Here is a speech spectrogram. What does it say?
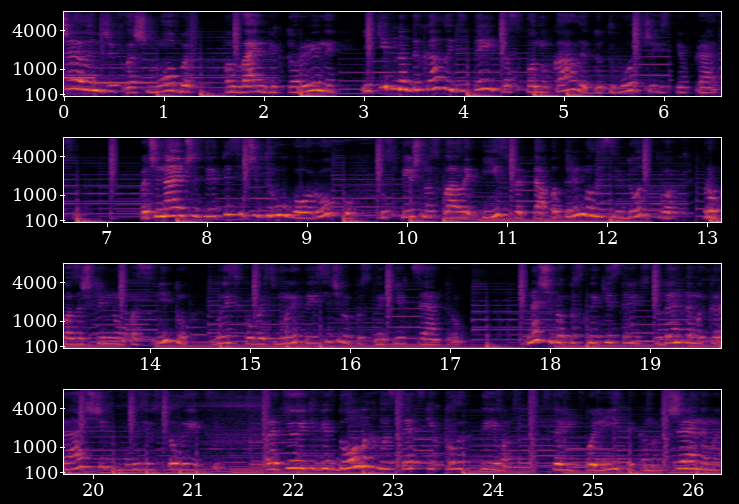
челенджі, флешмоби, онлайн-вікторини, які б надихали дітей та спонукали до творчої співпраці. Починаючи з 2002 року, успішно склали іспит та отримали свідоцтво про позашкільну освіту близько 8 тисяч випускників центру. Наші випускники стають студентами кращих вузів столиці, працюють в відомих мистецьких колективах, стають політиками, вченими,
